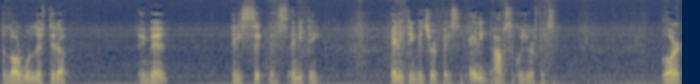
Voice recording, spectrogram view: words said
The Lord will lift it up. Amen. Any sickness, anything, anything that you're facing, any obstacle you're facing, Lord,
